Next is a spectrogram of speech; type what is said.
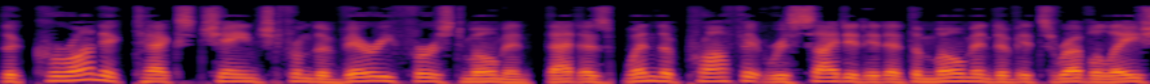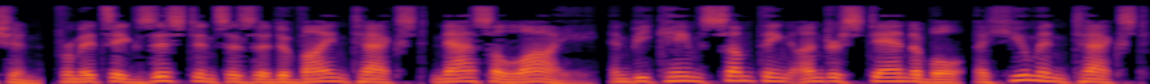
the Quranic text changed from the very first moment, that is, when the Prophet recited it at the moment of its revelation, from its existence as a divine text and became something understandable, a human text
